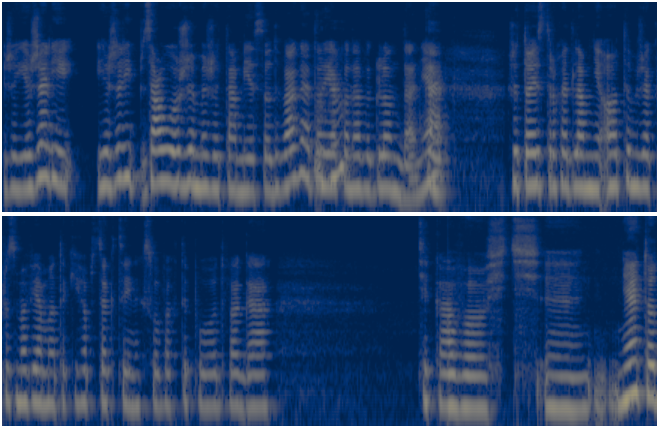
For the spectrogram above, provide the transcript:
że jeżeli, jeżeli założymy, że tam jest odwaga, to Mhm. jak ona wygląda, nie? Tak. Że to jest trochę dla mnie o tym, że jak rozmawiamy o takich abstrakcyjnych słowach typu odwaga, ciekawość, yy, nie? To,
